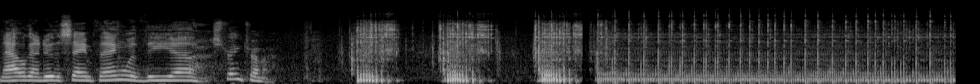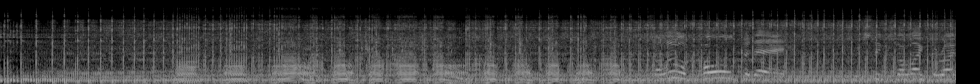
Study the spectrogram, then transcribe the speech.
Now we're going to do the same thing with the uh, string trimmer. It's a little cold today. These things don't like to run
